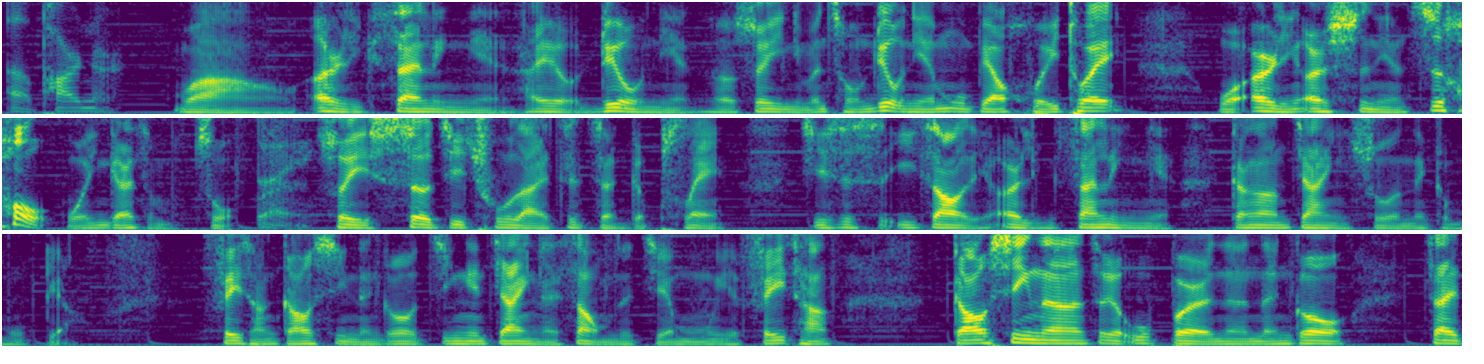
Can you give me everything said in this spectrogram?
呃 partner。哇，二零三零年还有六年，所以你们从六年目标回推。我二零二四年之后我应该怎么做？对，所以设计出来这整个 plan 其实是依照二零三零年刚刚佳颖说的那个目标。非常高兴能够今天佳颖来上我们的节目，也非常高兴呢，这个 Uber 呢能够在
